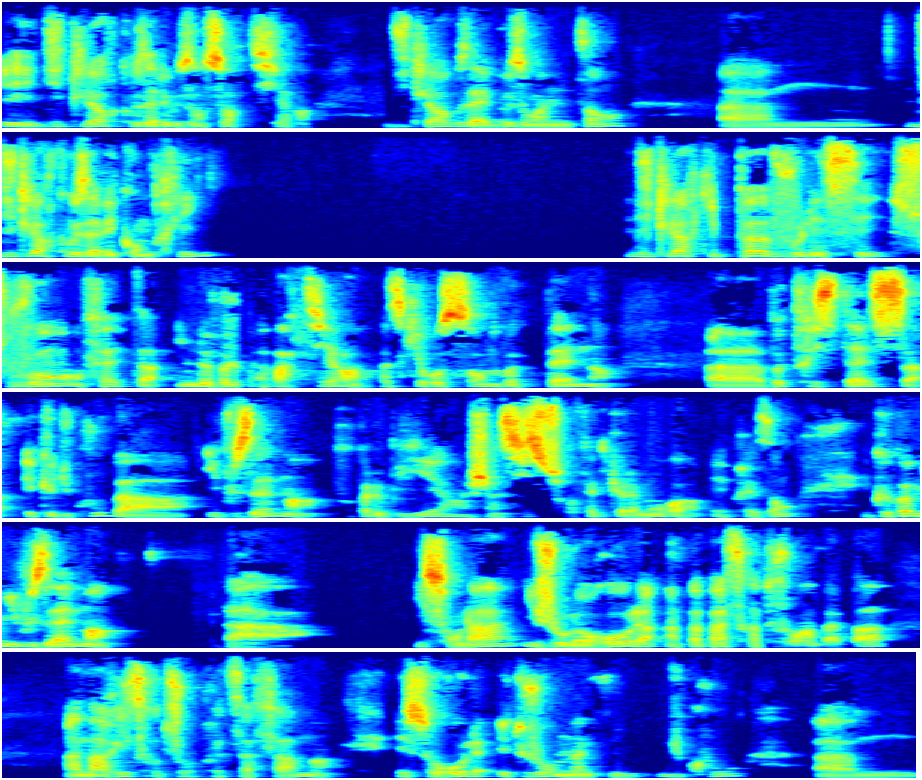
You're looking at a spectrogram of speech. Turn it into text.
et dites-leur que vous allez vous en sortir. dites-leur que vous avez besoin de temps, euh, dites-leur que vous avez compris, dites-leur qu'ils peuvent vous laisser. Souvent, en fait, ils ne veulent pas partir parce qu'ils ressentent votre peine, euh, votre tristesse, et que du coup, bah, ils vous aiment. Faut pas l'oublier. Hein, J'insiste sur le fait que l'amour est présent et que comme ils vous aiment, bah, ils sont là, ils jouent leur rôle. Un papa sera toujours un papa, un mari sera toujours près de sa femme, et ce rôle est toujours maintenu. Du coup, euh,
